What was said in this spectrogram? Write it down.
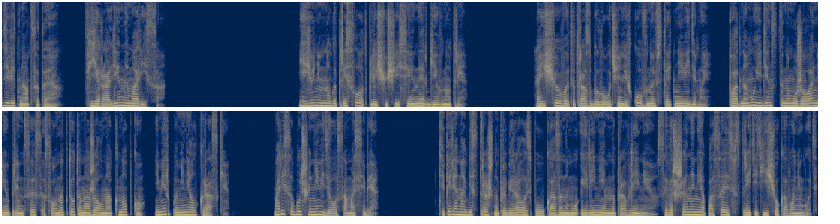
19. Фьеролин и Мариса. Ее немного трясло от плещущейся энергии внутри. А еще в этот раз было очень легко вновь стать невидимой. По одному единственному желанию принцессы, словно кто-то нажал на кнопку, и мир поменял краски. Мариса больше не видела сама себя. Теперь она бесстрашно пробиралась по указанному Иринием направлению, совершенно не опасаясь встретить еще кого-нибудь.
